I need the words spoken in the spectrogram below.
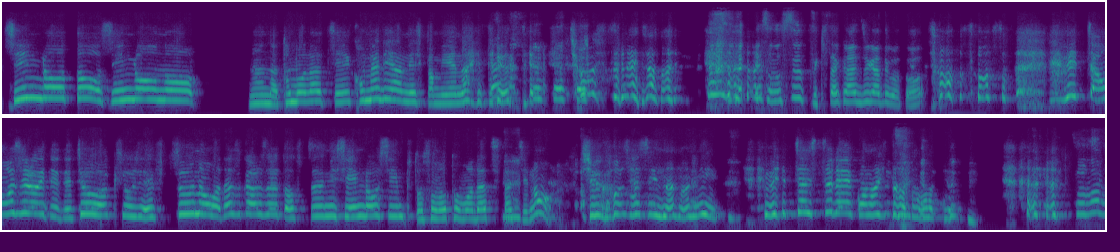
新郎と新郎のなんだ友達？コメディアンにしか見えないって言って 超失礼じゃない？えそのスーツ着た感じがってこと？そうそうそう。めっちゃ面白いって言って超爆笑して普通の私からすると普通に新郎新婦とその友達たちの集合写真なのに めっちゃ失礼この人と思って。その爆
